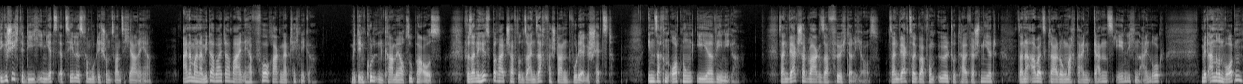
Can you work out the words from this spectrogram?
Die Geschichte, die ich Ihnen jetzt erzähle, ist vermutlich schon 20 Jahre her. Einer meiner Mitarbeiter war ein hervorragender Techniker. Mit den Kunden kam er auch super aus. Für seine Hilfsbereitschaft und seinen Sachverstand wurde er geschätzt. In Sachen Ordnung eher weniger. Sein Werkstattwagen sah fürchterlich aus. Sein Werkzeug war vom Öl total verschmiert. Seine Arbeitskleidung machte einen ganz ähnlichen Eindruck. Mit anderen Worten,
